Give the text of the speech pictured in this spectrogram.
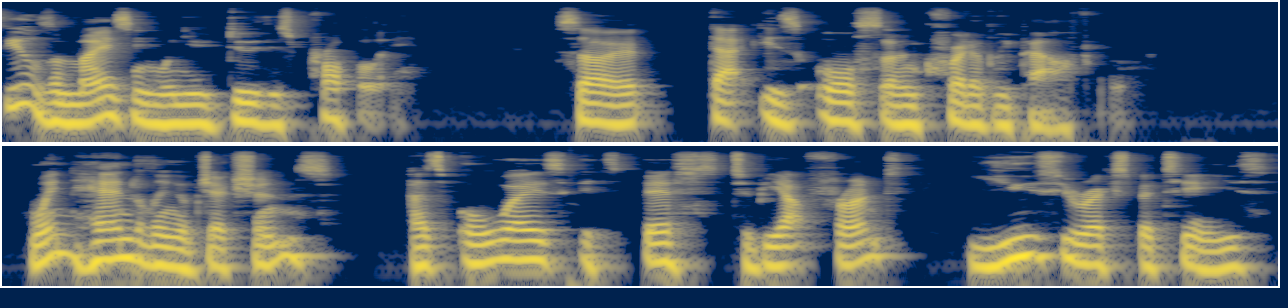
feels amazing when you do this properly. So that is also incredibly powerful. When handling objections, as always, it's best to be upfront, use your expertise,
